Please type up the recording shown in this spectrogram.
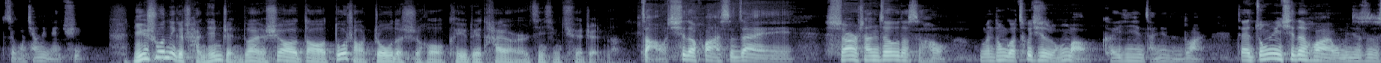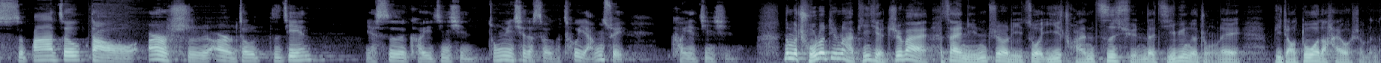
子宫腔里面去。您说那个产前诊断是要到多少周的时候可以对胎儿进行确诊呢？早期的话是在十二三周的时候，我们通过抽取绒毛可以进行产前诊断。在中孕期的话，我们就是十八周到二十二周之间，也是可以进行中孕期的时候抽羊水可以进行。那么除了地中海贫血之外，在您这里做遗传咨询的疾病的种类比较多的还有什么呢？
